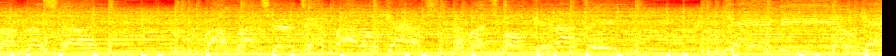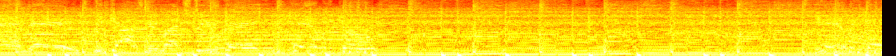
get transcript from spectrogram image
from the Pop and bottle caps How much more can I take? Candy, oh candy You me much Here we go Here we go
